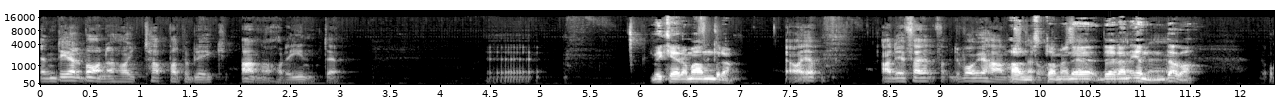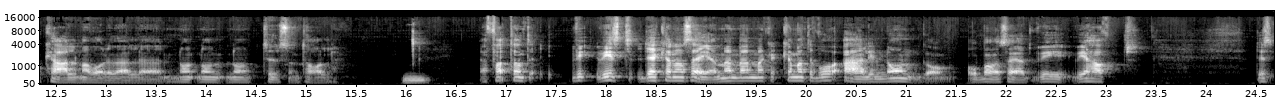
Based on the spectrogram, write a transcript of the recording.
en del banor har ju tappat publik, andra har det inte. Vilka är de andra? Ja, jag, ja det, är det var ju Halmstad. då, Halmstad, till men det, det är den enda va? Och Kalmar var det väl eh, någon, någon, någon tusental. Jag fattar inte. Vi- Visst, det kan han säga. Men, men man, kan- man inte vara ärlig någon gång och bara säga att vi, vi har haft... Det,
